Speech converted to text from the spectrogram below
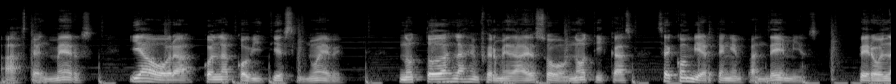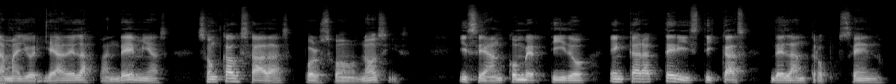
hasta el MERS y ahora con la COVID-19. No todas las enfermedades zoonóticas se convierten en pandemias, pero la mayoría de las pandemias son causadas por zoonosis y se han convertido en características del antropoceno.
